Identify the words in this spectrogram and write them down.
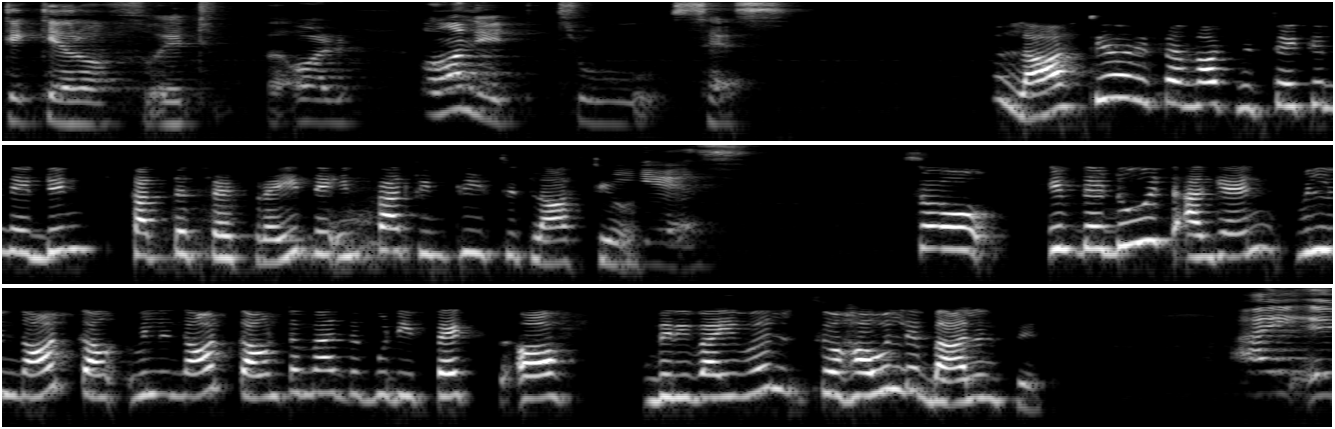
take care of it or earn it through cess. Last year, if I'm not mistaken, they didn't cut the cess, right? They in fact increased it last year. Yes. So if they do it again, will not will not countermand the good effects of the revival? So how will they balance it? I uh,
